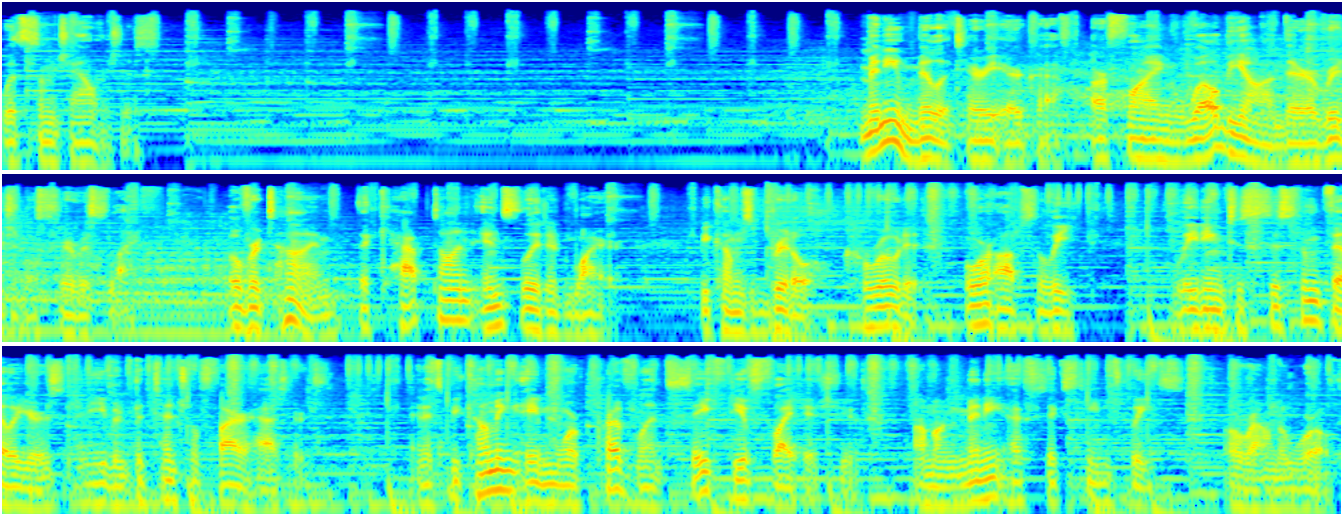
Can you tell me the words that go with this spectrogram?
with some challenges. Many military aircraft are flying well beyond their original service life. Over time, the Kapton insulated wire becomes brittle, corroded, or obsolete, leading to system failures and even potential fire hazards. And it's becoming a more prevalent safety of flight issue among many F-16 fleets around the world.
